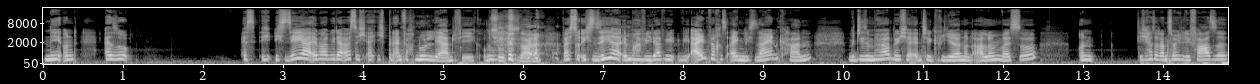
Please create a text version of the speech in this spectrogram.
Nee, und also, es, ich, ich sehe ja immer wieder, weißt du, ich, ich bin einfach null lernfähig, um so zu sagen. weißt du, ich sehe ja immer wieder, wie, wie einfach es eigentlich sein kann, mit diesem Hörbücher integrieren und allem, weißt du? Und ich hatte dann zum Beispiel die Phase,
